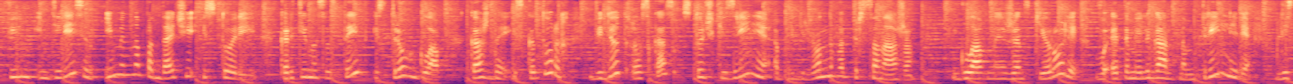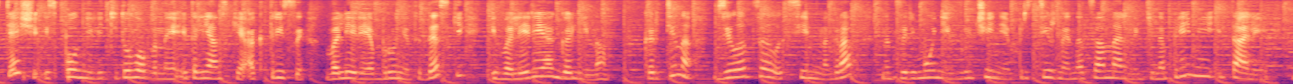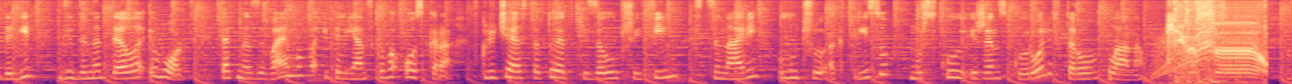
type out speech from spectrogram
Фильм интересен именно подачей истории. Картина состоит из трех глав, каждая из которых ведет рассказ с точки зрения определенного персонажа. Главные женские роли в этом элегантном триллере блестяще исполнили титулованные итальянские актрисы Валерия Бруни Тедески и Валерия Галина. Картина взяла целых семь наград на церемонии вручения престижной национальной кинопремии Италии «Давид Ди Донателло Award», так называемого итальянского Оскара, включая статуэтки за лучший фильм, сценарий, лучшую актрису, мужскую и женскую роли второго плана.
